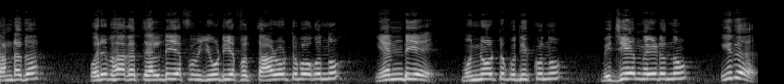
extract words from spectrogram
കണ്ടത്. ഒരു ഭാഗത്ത് എൽ ഡി എഫും യു ഡി എഫും താഴോട്ട് പോകുന്നു. എൻ ഡി എ മുന്നോട്ട് കുതിക്കുന്നു. വിജയം നേടുന്നു. ഇത്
